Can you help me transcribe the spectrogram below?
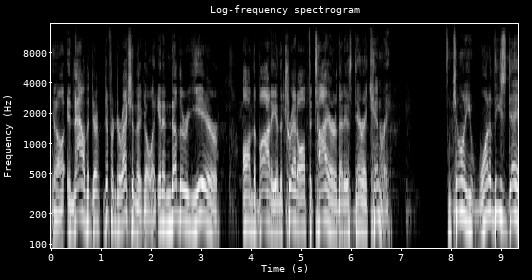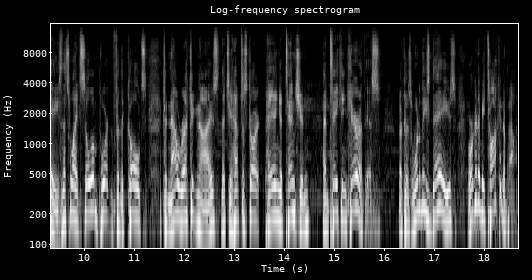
You know, and now the di- different direction they're going. In another year on the body and the tread off the tire that is Derrick Henry. I'm telling you, one of these days, that's why it's so important for the Colts to now recognize that you have to start paying attention and taking care of this. Because one of these days, we're going to be talking about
